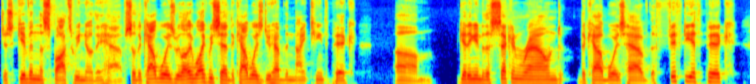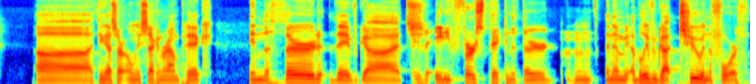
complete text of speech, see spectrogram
just given the spots we know they have. So the Cowboys, we like, like we said, the Cowboys do have the 19th pick. Um, getting into the second round, the Cowboys have the 50th pick. Uh, I think that's our only second round pick. In the third, they've got they the 81st pick in the 3rd mm-hmm. and then we, I believe we've got two in the fourth.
